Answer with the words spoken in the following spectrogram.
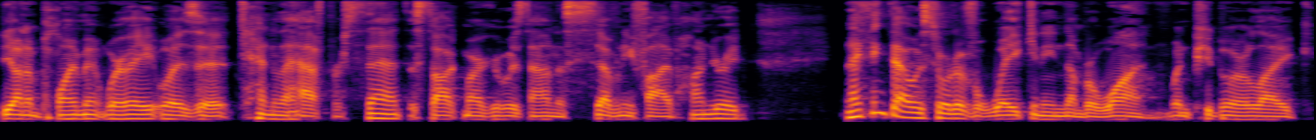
The unemployment rate was at 10.5%. The stock market was down to 7,500. And I think that was sort of awakening number one when people are like,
